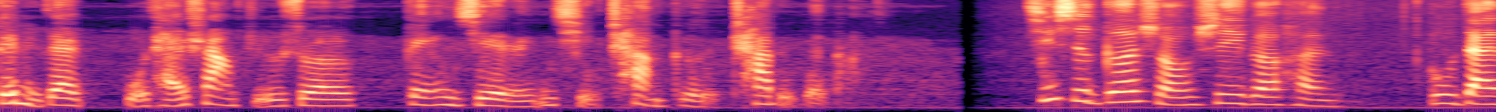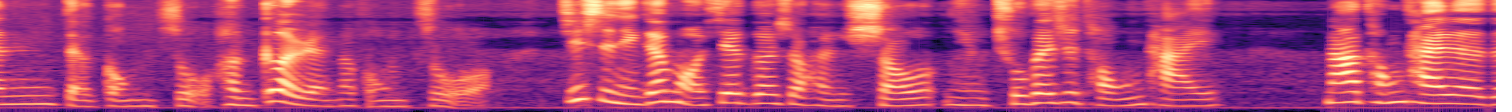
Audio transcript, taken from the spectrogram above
跟你在舞台上，比如说跟一些人一起唱歌，差别在哪里？其实歌手是一个很孤单的工作，很个人的工作。即使你跟某些歌手很熟，你除非是同台，那同台的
